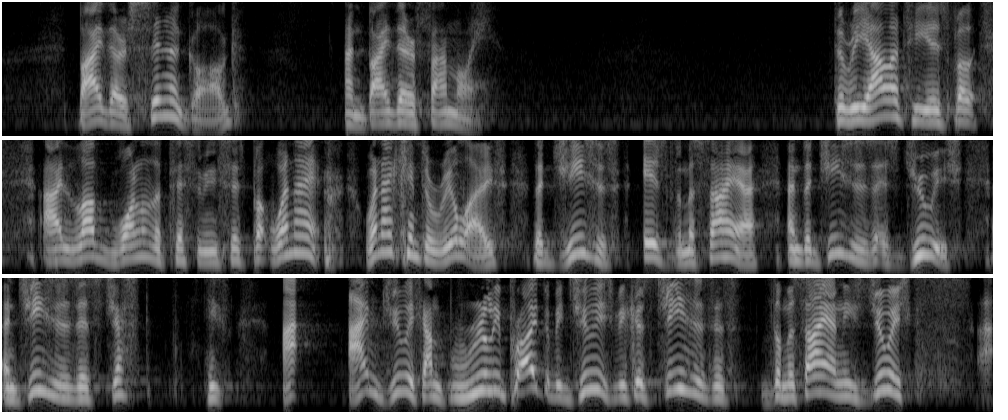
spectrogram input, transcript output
by their synagogue, and by their family. The reality is, but I loved one of the testimonies He says, but when I, when I came to realize that Jesus is the Messiah and that Jesus is Jewish and Jesus is just, he's, I, I'm Jewish. I'm really proud to be Jewish because Jesus is the Messiah and he's Jewish. I,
